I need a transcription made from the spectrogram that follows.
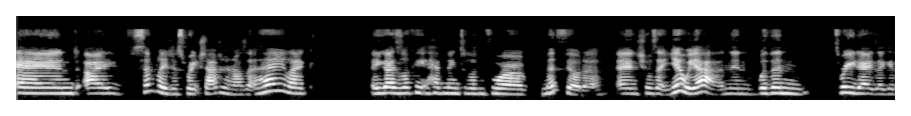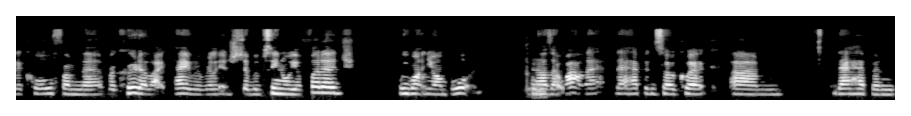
And I simply just reached out to her and I was like, hey, like, are you guys looking happening to looking for a midfielder? And she was like, yeah, we are. And then within three days, I get a call from the recruiter like, hey, we're really interested. We've seen all your footage. We want you on board. Cool. And I was like, wow, that, that happened so quick. Um, that happened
